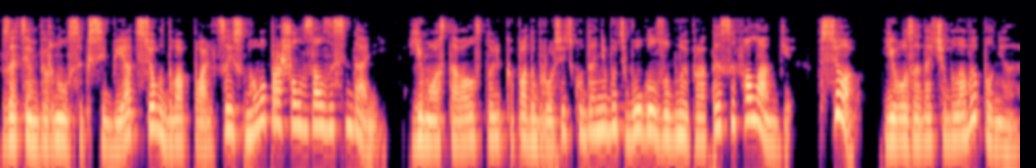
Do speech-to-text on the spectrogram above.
Затем вернулся к себе, отсек два пальца и снова прошел в зал заседаний. Ему оставалось только подбросить куда-нибудь в угол зубной протез и фаланги. Все, его задача была выполнена.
